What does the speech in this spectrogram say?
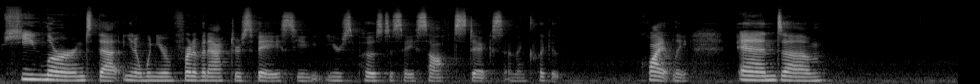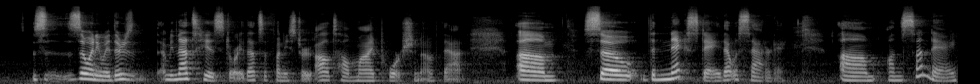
he learned that you know when you're in front of an actor's face, you you're supposed to say soft sticks and then click it quietly, and um, so anyway, there's I mean that's his story. That's a funny story. I'll tell my portion of that. Um, so the next day, that was Saturday. Um, on Sunday,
